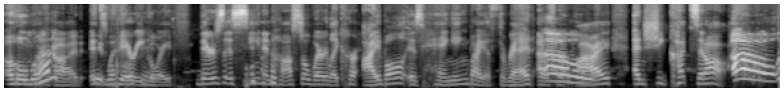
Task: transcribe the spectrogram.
Oh my god, it's what very happened? gory. There's a scene in Hostel where like her eyeball is hanging by a thread out of Oh. her eye, and she cuts it off. Oh,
